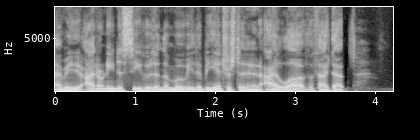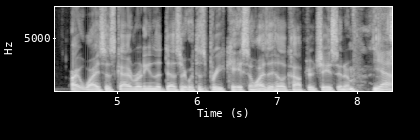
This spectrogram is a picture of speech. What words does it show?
I mean, I don't need to see who's in the movie to be interested in it. I love the fact that, all right, why is this guy running in the desert with his briefcase, and why is a helicopter chasing him? Yeah,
